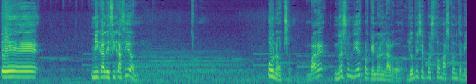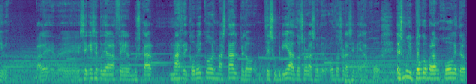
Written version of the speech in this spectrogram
Eh, mi calificación. Un 8, ¿vale? No es un 10 porque no es largo. Yo hubiese puesto más contenido, ¿vale? Eh, sé que se podía hacer, buscar más recovecos, más tal, pero te subiría dos horas o, dos horas y media al juego. Es muy poco para un juego que te lo...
